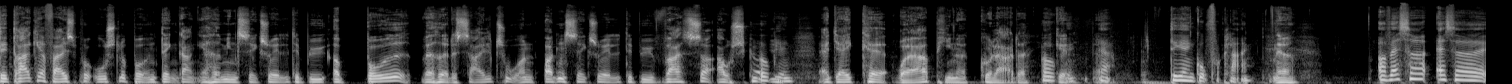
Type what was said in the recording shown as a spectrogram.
det drak jeg faktisk på Oslobåden, dengang jeg havde min seksuelle debut, og både, hvad hedder det, sejlturen og den seksuelle debut var så afskyelig, Okay. at jeg ikke kan røre pina colada Okay, igen. ja. Det er en god forklaring. ja. Og hvad så, altså,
